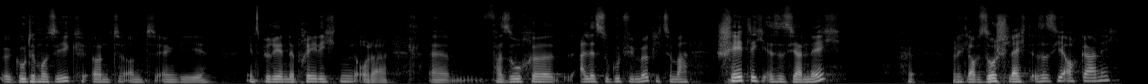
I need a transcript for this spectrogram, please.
äh, gute Musik und, und irgendwie inspirierende Predigten oder äh, Versuche, alles so gut wie möglich zu machen. Schädlich ist es ja nicht. Und ich glaube, so schlecht ist es hier auch gar nicht.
